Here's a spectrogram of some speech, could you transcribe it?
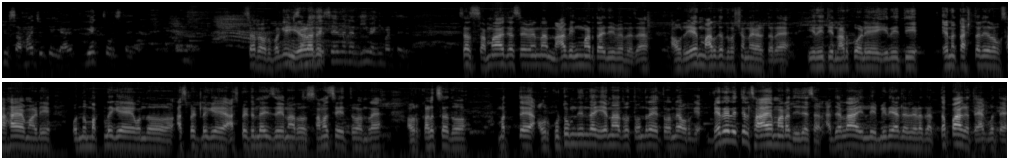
ನೀವು ಸಮಾಜಕ್ಕೆ ಹೇಗೆ ತೋರಿಸ್ತಾ ಇದ್ದೀರಾ? ಸರ್ ಅವ್ರ ಬಗ್ಗೆ ಹೇಳೋದಕ್ಕೆ ಸೇವೆನ ನೀವು ಹೆಂಗ್ ಮಾಡ್ತಾ ಇದ್ದೀರಾ? ಸರ್ ಸಮಾಜ ಸೇವೆನ ನಾವು ಹೆಂಗೆ ಮಾಡ್ತಾ ಇದ್ದೀವಿ ಅಂದರೆ ಸರ್ ಅವ್ರು ಏನು ಮಾರ್ಗದರ್ಶನ ಹೇಳ್ತಾರೆ ಈ ರೀತಿ ನಡ್ಕೊಳ್ಳಿ ಈ ರೀತಿ ಏನೋ ಕಷ್ಟದಲ್ಲಿರೋ ಸಹಾಯ ಮಾಡಿ ಒಂದು ಮಕ್ಕಳಿಗೆ, ಒಂದು ಹಾಸ್ಪಿಟ್ಲಿಗೆ ಹಾಸ್ಪಿಟಲೈಸ್ ಏನಾದ್ರು ಸಮಸ್ಯೆ ಇತ್ತು ಅಂದರೆ ಅವ್ರು ಕಳಿಸೋದು. ಮತ್ತು ಅವ್ರ ಕುಟುಂಬದಿಂದ ಏನಾದರೂ ತೊಂದರೆ ಇತ್ತು ಅಂದರೆ ಅವ್ರಿಗೆ ಬೇರೆ ರೀತಿಯಲ್ಲಿ ಸಹಾಯ ಮಾಡೋದಿದೆ ಸರ್. ಅದೆಲ್ಲ ಇಲ್ಲಿ ಮೀಡಿಯಾದಲ್ಲಿ ಹೇಳಿದ್ರೆ ತಪ್ಪಾಗುತ್ತೆ, ಯಾಕೆ ಗೊತ್ತೇ?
